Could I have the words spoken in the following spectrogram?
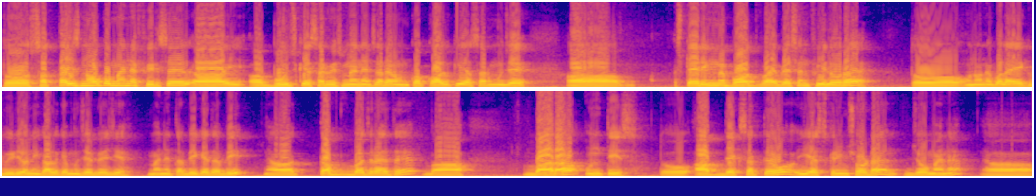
तो सत्ताईस नौ को मैंने फिर से भूज के सर्विस मैनेजर है, उनको कॉल किया, सर, मुझे स्टेयरिंग में बहुत वाइब्रेशन फील हो रहा है। तो उन्होंने बोला एक वीडियो निकाल के मुझे भेजिए। मैंने तभी के तभी तब बज रहे थे बारह उनतीस। तो आप देख सकते हो ये स्क्रीनशॉट है जो मैंने आ,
